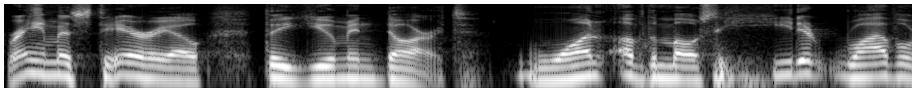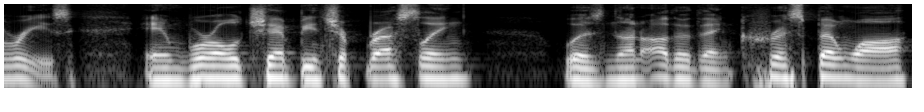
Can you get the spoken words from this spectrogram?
Rey Mysterio, the human dart. One of the most heated rivalries in World Championship Wrestling was none other than Chris Benoit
